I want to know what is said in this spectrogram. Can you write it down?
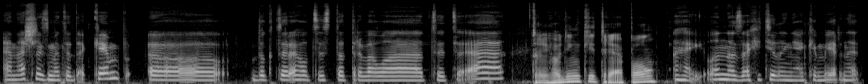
a našli sme teda kemp, uh, do ktorého cesta trvala cca, 3 hodinky, 3,5. hej, len nás zachytili nejaké mierne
